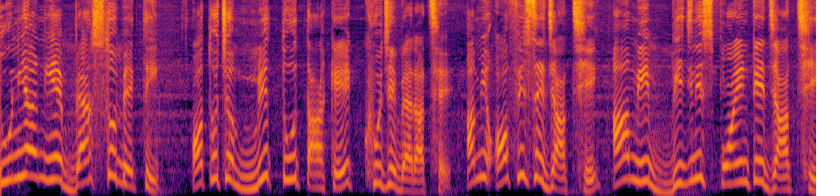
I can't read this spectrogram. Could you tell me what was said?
দুনিয়া নিয়ে ব্যস্ত ব্যক্তি, অথচ মৃত্যু তাকে খুঁজে বেড়াচ্ছে। আমি অফিসে যাচ্ছি, আমি বিজনেস পয়েন্টে যাচ্ছি,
